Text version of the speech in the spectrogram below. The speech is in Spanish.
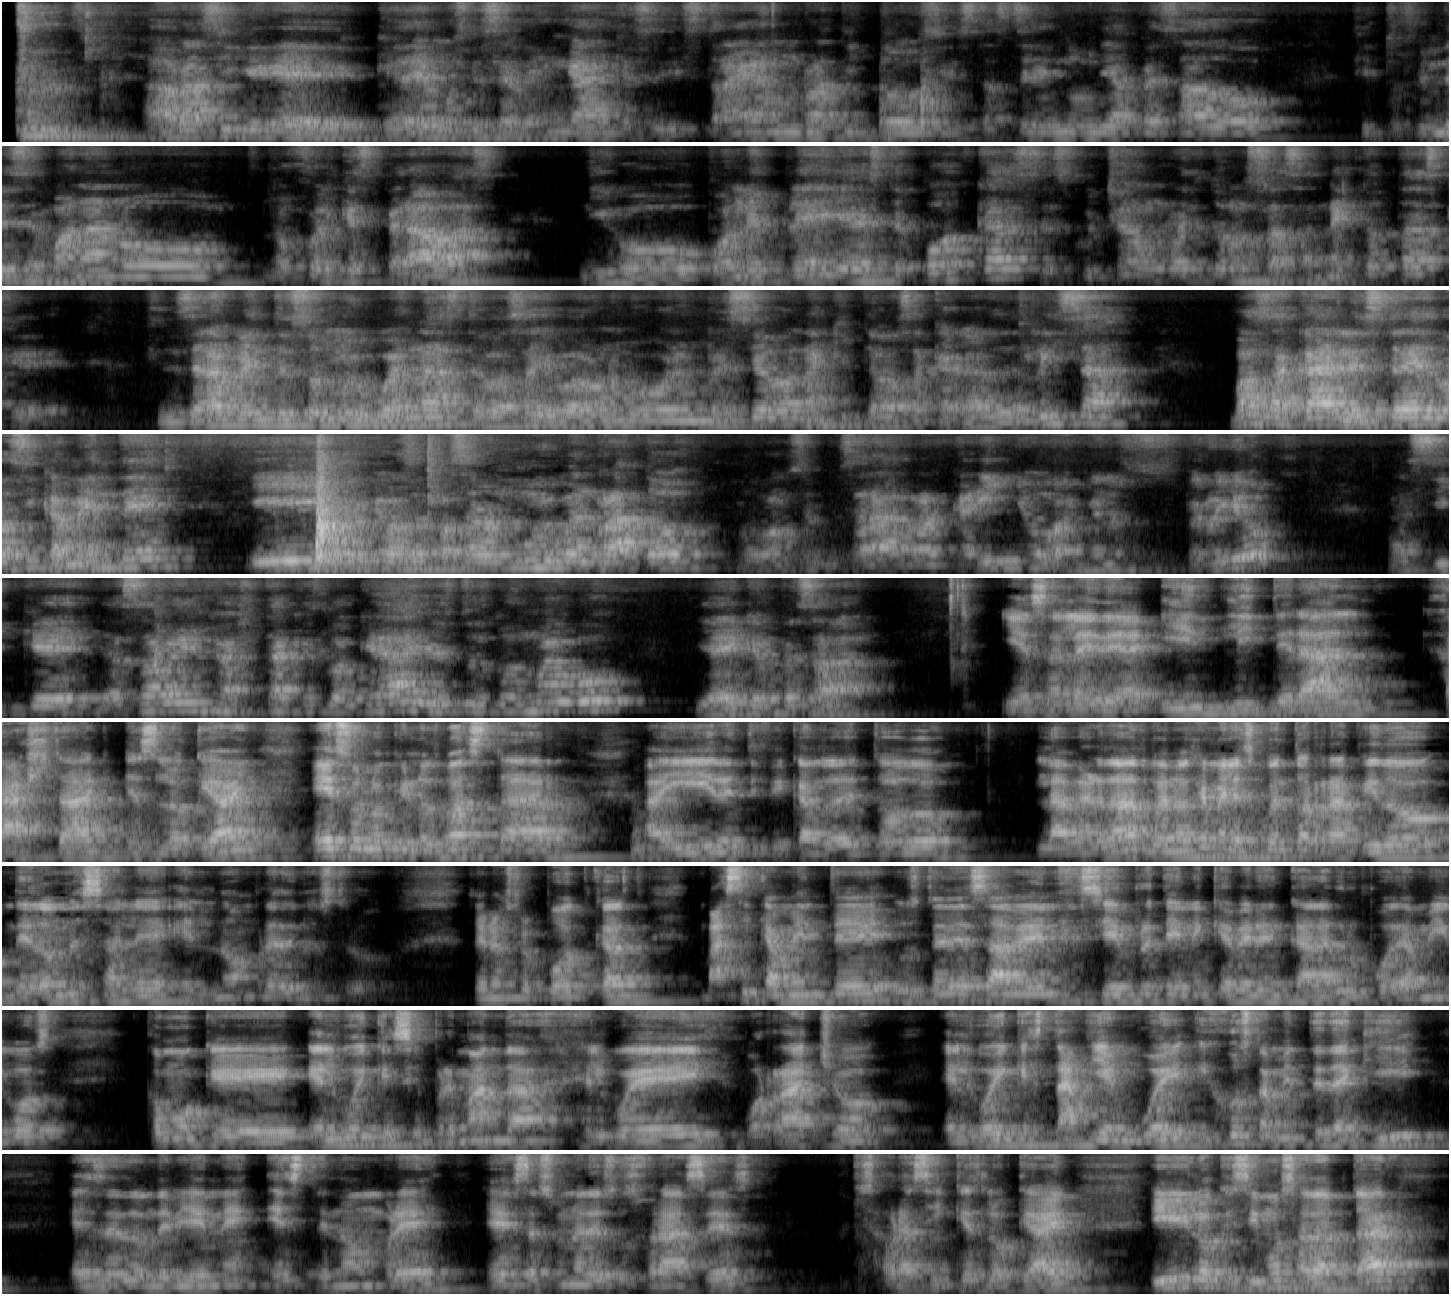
Ahora sí que queremos que se vengan, que se distraigan un ratito, si estás teniendo un día pesado, si tu fin de semana no, no fue el que esperabas, digo, ponle play a este podcast, escucha un ratito nuestras anécdotas que sinceramente son muy buenas, te vas a llevar una muy buena impresión, aquí te vas a cagar de risa, vas a sacar el estrés básicamente y creo que vas a pasar un muy buen rato, nos vamos a empezar a agarrar cariño, o al menos eso espero yo. Así que ya saben, hashtag es lo que hay, esto es lo nuevo y hay que empezar. Y esa es la idea, literal, hashtag es lo que hay. Eso es lo que nos va a estar ahí identificando de todo. La verdad, bueno, déjenme les cuento rápido de dónde sale el nombre de nuestro, de nuestro podcast. Básicamente, ustedes saben, siempre tiene que ver en cada grupo de amigos como que el güey que siempre manda, el güey borracho, el güey que está bien güey, y justamente de aquí es de donde viene este nombre. Esta es una de sus frases. Pues ahora sí que es lo que hay. Y lo quisimos adaptar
